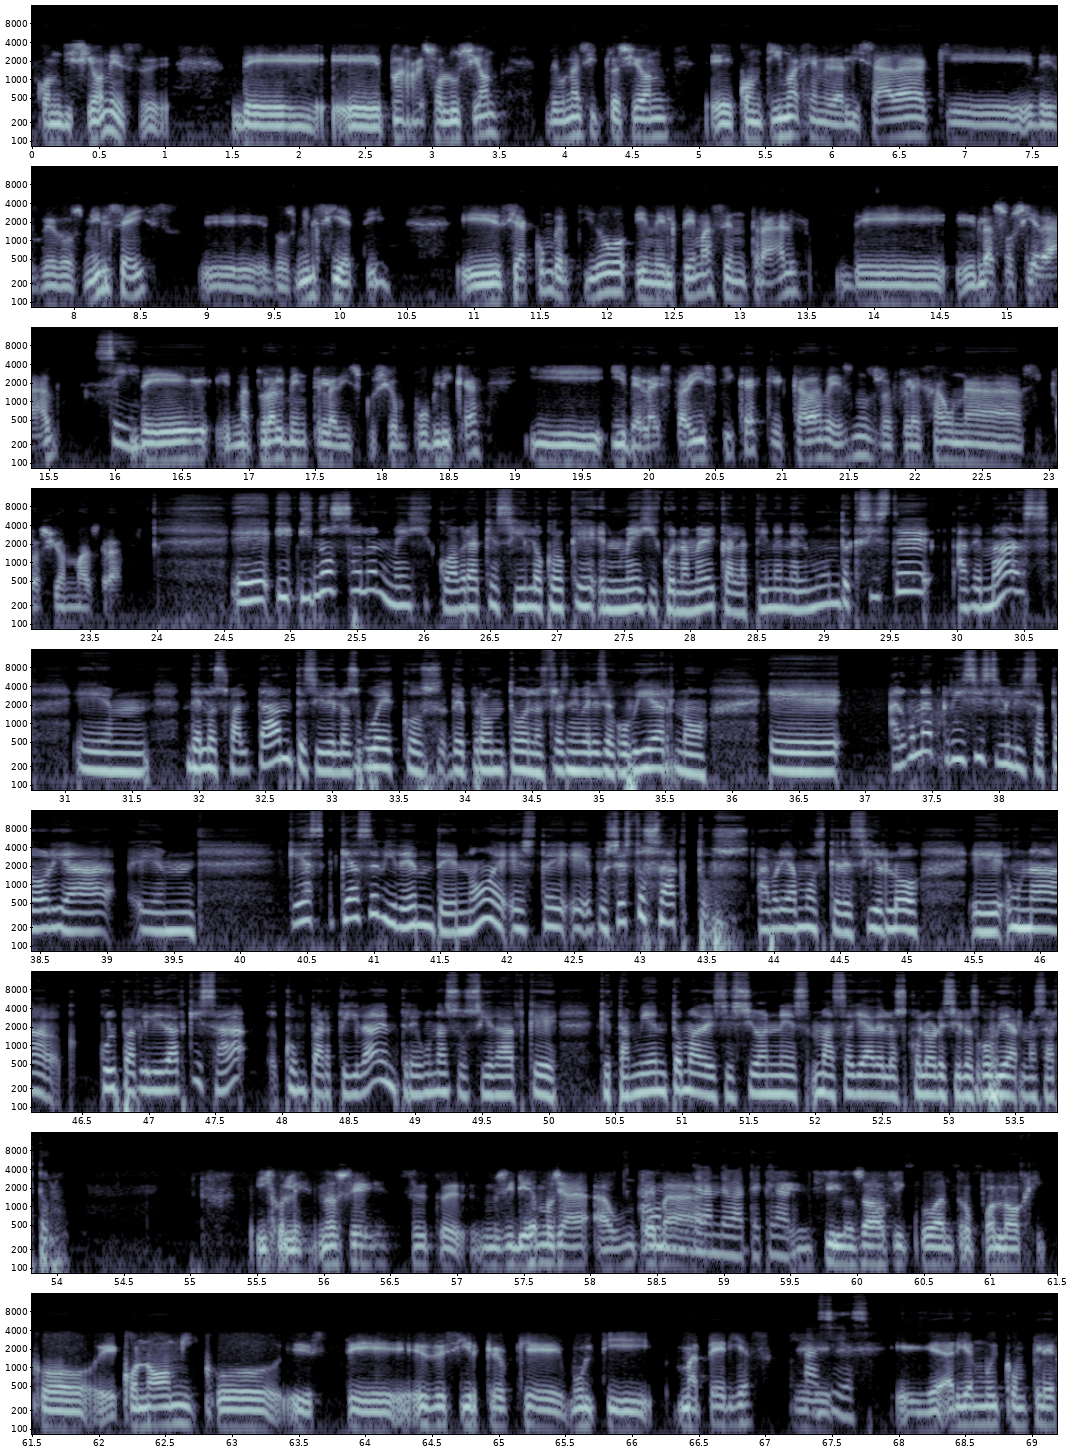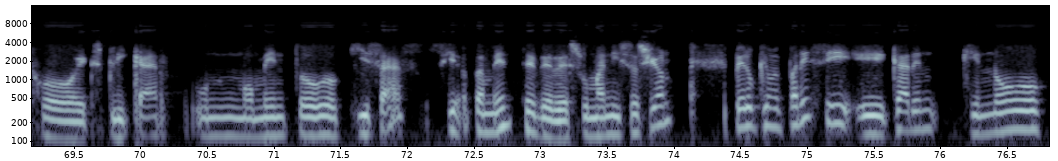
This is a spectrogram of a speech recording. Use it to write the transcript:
condiciones de pues, resolución de una situación continua generalizada que desde 2006 2007 eh, se ha convertido en el tema central de eh, la sociedad, de eh, naturalmente la discusión pública y, de la estadística que cada vez nos refleja una situación más grave. y, no solo en México, habrá que decirlo, creo que en México, en América Latina, en el mundo, existe además em, de los faltantes y de los huecos de pronto en los tres niveles de gobierno, alguna crisis civilizatoria. Que, hace evidente, ¿no? Este, eh, pues estos actos, habríamos que decirlo, eh, una culpabilidad quizá compartida entre una sociedad que, que también toma decisiones más allá de los colores y los gobiernos, Arturo. Híjole, no sé, nos iríamos ya a un tema gran debate, claro. Eh, filosófico, antropológico, económico, este, es decir, creo que multimaterias que eh, harían muy complejo explicar un momento quizás ciertamente de deshumanización, pero que me parece, eh, Karen, que no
